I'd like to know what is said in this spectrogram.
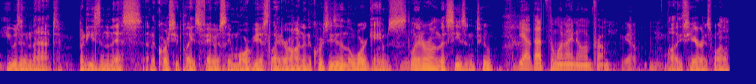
He was in that, but he's in this, and of course he plays famously Morbius later on, and of course he's in the War Games later on this season too. Yeah, that's the one I know him from. Yeah. While he's here as well.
